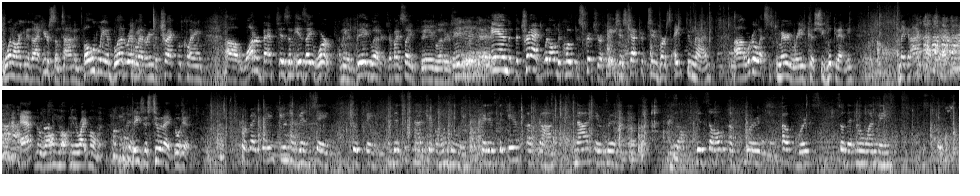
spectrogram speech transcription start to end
One argument that I hear sometime, and boldly in blood red lettering, the tract proclaimed, uh, water baptism is a work. I mean, in big letters. Everybody say big letters. Big letters. And the tract went on to quote the scripture, Ephesians chapter 2, verse 8 through 9. Uh, we're going to let Sister Mary read because she's looking at me, making eye contact at the wrong moment, I mean, the right moment. Ephesians 2 and 8. Go ahead. For by grace you have been saved through faith, and this is not your own doing. It is the gift of God, not a result, result of words of works, so that no one may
